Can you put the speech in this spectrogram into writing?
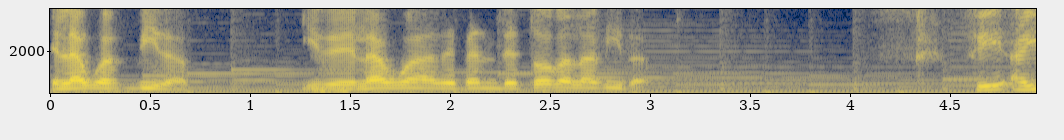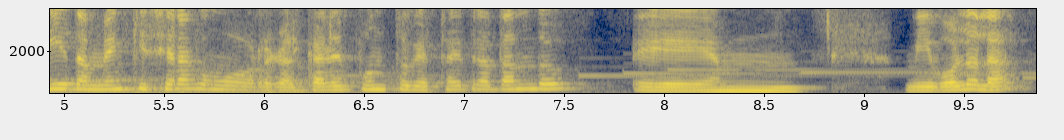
el agua es vida, y del agua depende toda la vida. Sí, ahí también quisiera como recalcar el punto que estáis tratando, eh, mi bolola,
